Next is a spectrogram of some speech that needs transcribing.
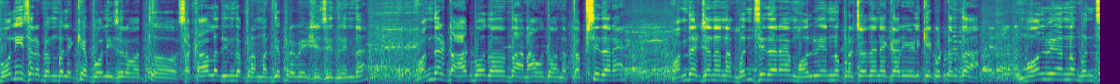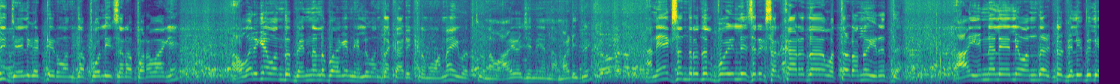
ಪೊಲೀಸರ ಬೆಂಬಲಕ್ಕೆ ಪೊಲೀಸರು ಅವತ್ತು ಸಕಾಲದಿಂದ ಪ್ರ ಮಧ್ಯಪ್ರವೇಶಿಸಿದ್ರಿಂದ ಒಂದಷ್ಟು ಆಗ್ಬೋದಾದಂಥ ಅನಾಹುತವನ್ನು ತಪ್ಪಿಸಿದ್ದಾರೆ. ಒಂದಷ್ಟು ಜನನ ಬಂಧಿಸಿದ್ದಾರೆ. ಮೌಲ್ವಿಯನ್ನು ಪ್ರಚೋದನೆಕಾರಿ ಹೇಳಿಕೆ ಕೊಟ್ಟಂಥ ಮೌಲ್ವಿಯನ್ನು ಬಂಧಿಸಿ ಜೈಲುಗಟ್ಟಿರುವಂಥ ಪೊಲೀಸರ ಪರವಾಗಿ ಅವರಿಗೆ ಒಂದು ಬೆನ್ನೆಲುಬಾಗಿ ನಿಲ್ಲುವಂಥ ಕಾರ್ಯಕ್ರಮವನ್ನು ಇವತ್ತು ನಾವು ಆಯೋಜನೆಯನ್ನು ಮಾಡಿದ್ವಿ. ಅನೇಕ ಸಂದರ್ಭದಲ್ಲಿ ಪೊಲೀಸರಿಗೆ ಸರ್ಕಾರದ ಒತ್ತಡನೂ ಇರುತ್ತೆ. ಆ ಹಿನ್ನೆಲೆಯಲ್ಲಿ ಒಂದಷ್ಟು ಗಲಿಬಿಲಿ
